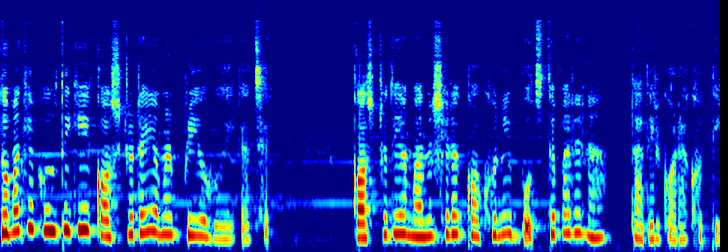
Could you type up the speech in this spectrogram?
তোমাকে ভুলতে গিয়ে কষ্টটাই আমার প্রিয় হয়ে গেছে। কষ্ট দেওয়া মানুষেরা কখনোই বুঝতে পারে না তাদের করা ক্ষতি।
